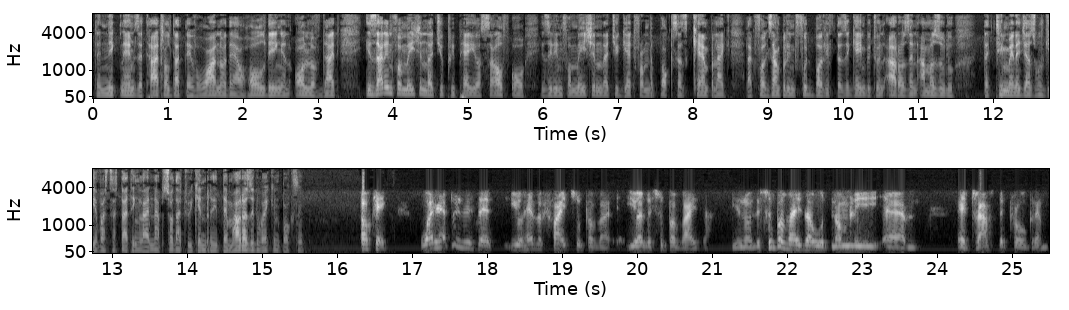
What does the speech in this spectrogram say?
the nicknames, the title that they've won or they are holding, and all of that. Is that information that you prepare yourself, or is it information that you get from the boxers' camp? Like, like for example, in football, if there's a game between Arrows and Amazulu, the team managers will give us the starting lineup so that we can read them. How does it work in boxing? Okay, what happens is that you have a fight supervisor. You have a supervisor. You know, the supervisor would normally um, uh, draft the program.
